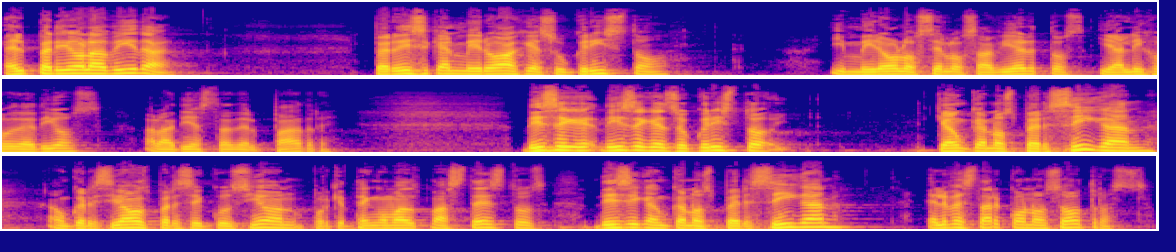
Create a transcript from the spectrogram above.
Él perdió la vida, pero dice que él miró a Jesucristo y miró los cielos abiertos y al Hijo de Dios a la diestra del Padre. Dice, dice Jesucristo que aunque nos persigan, aunque recibamos persecución, porque tengo más, más textos, dice que aunque nos persigan, Él va a estar con nosotros.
